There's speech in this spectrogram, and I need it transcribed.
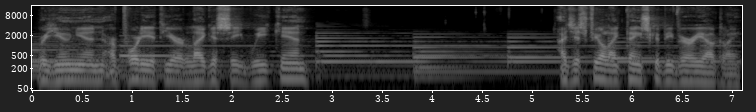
reunion, our 40th year legacy weekend, I just feel like things could be very ugly.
